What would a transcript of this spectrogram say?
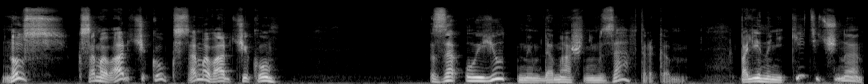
Ну-с, к самоварчику, к самоварчику. За уютным домашним завтраком Полина Никитична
